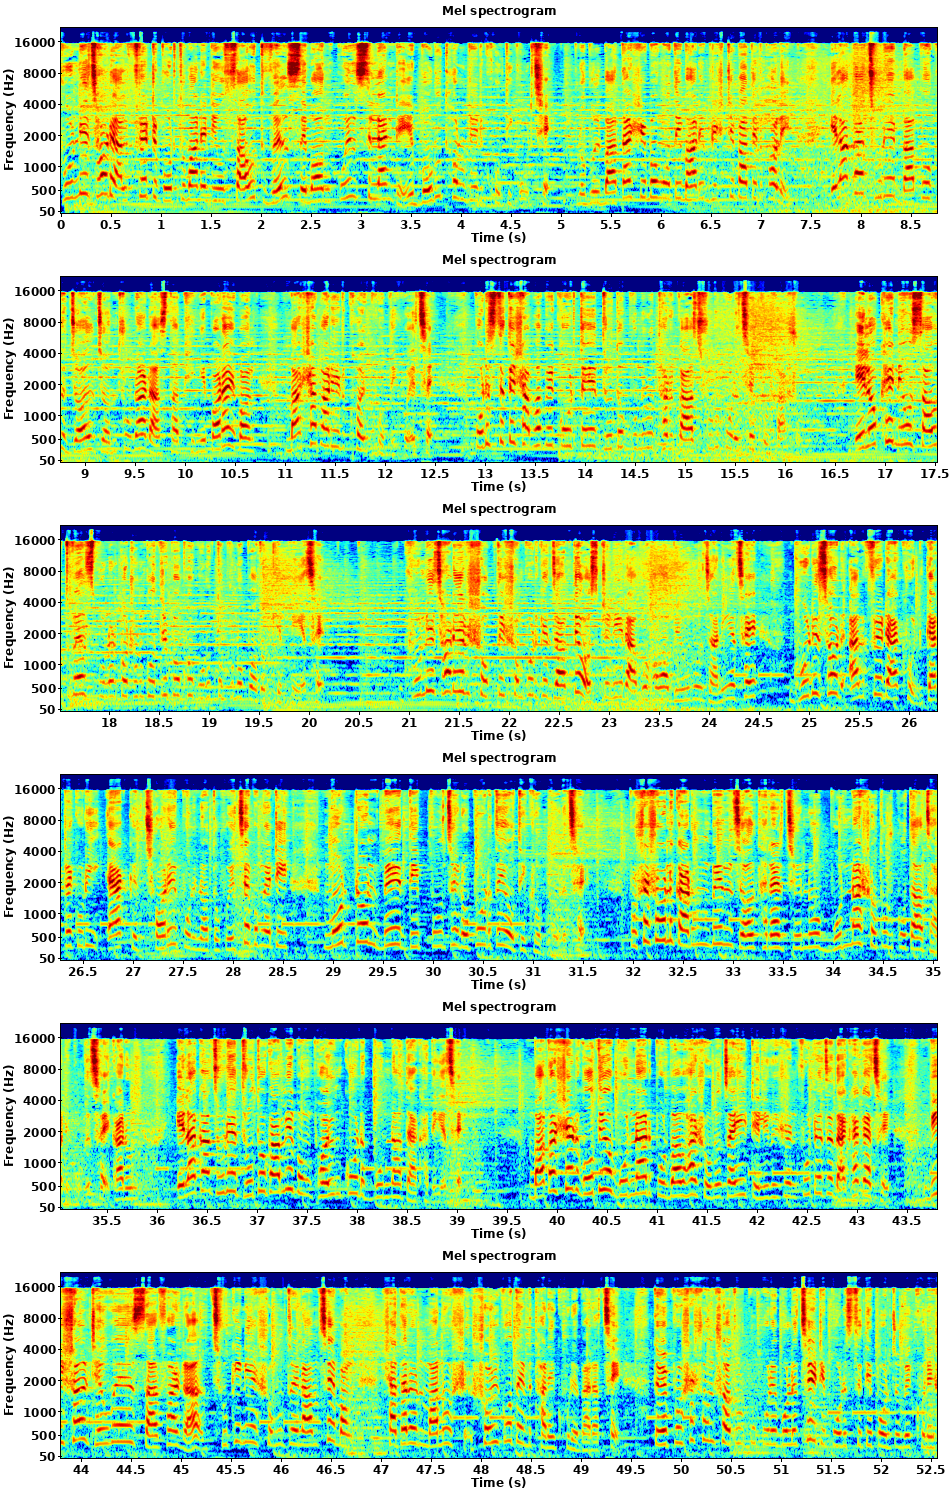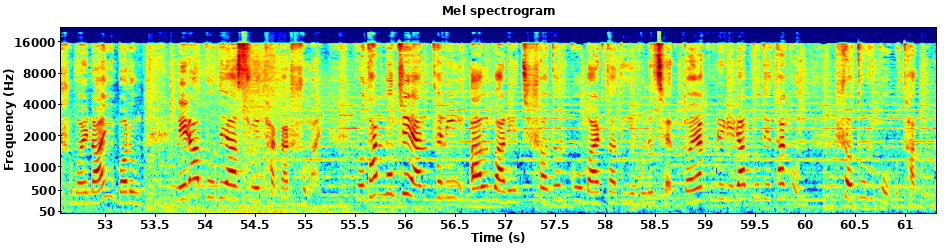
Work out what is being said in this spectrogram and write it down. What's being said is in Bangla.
ঘূর্ণিঝড় অ্যালফ্রেড বর্তমানে নিউ সাউথ ওয়েলস এবং কুইন্সল্যান্ডে বড় ধরনের ক্ষতি করছে। প্রবল বাতাস এবং অতি ভারী বৃষ্টিপাতের ফলে এলাকা জুড়ে ব্যাপক জল যন্ত্রণা, রাস্তা ভেঙে পড়া এবং বাসাবাড়ির ক্ষয়ক্ষতি হয়েছে। পরিস্থিতি স্বাভাবিক করতে দ্রুত পুনরুদ্ধার কাজ শুরু করেছে প্রশাসন। এ লক্ষ্যে নিউ সাউথ ওয়েলস পুনর্গঠন কর্তৃপক্ষ গুরুত্বপূর্ণ পদক্ষেপ নিয়েছে। ঘূর্ণিঝড়ের শক্তি সম্পর্কে জানতে অস্ট্রেলিয়ার আবহাওয়া ব্যুরো জানিয়েছে, ঘূর্ণিঝড় অ্যালফ্রেড এখন ক্যাটাগরি এক ঝড়ে পরিণত হয়েছে এবং এটি মোরটন বে দ্বীপপুঞ্জের ওপর দিয়ে অতিক্রম করেছে। প্রশাসন কারুনবেন জলধারার জন্য বন্যা সতর্কতা জারি করেছে, কারণ এলাকা জুড়ে দ্রুতগামী এবং ভয়ঙ্কর বন্যা দেখা দিয়েছে। বাতাসের গতি ও বন্যার পূর্বাভাস অনুযায়ী টেলিভিশন ফুটেজে দেখা গেছে, বিশাল ঢেউয়ে সার্ফাররা ঝুঁকি নিয়ে সমুদ্রে নামছে এবং সাধারণ মানুষ সৈকতের ধারে ঘুরে বেড়াচ্ছে। তবে প্রশাসন সতর্ক করে বলেছে, এটি পরিস্থিতি পর্যবেক্ষণের সময় নয়, বরং নিরাপদে আশ্রয়ে থাকার সময়। প্রধানমন্ত্রী অ্যান্থনি আলবানিজ সতর্ক বার্তা দিয়ে বলেছেন, দয়া করে নিরাপদে থাকুন, সতর্ক থাকুন।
